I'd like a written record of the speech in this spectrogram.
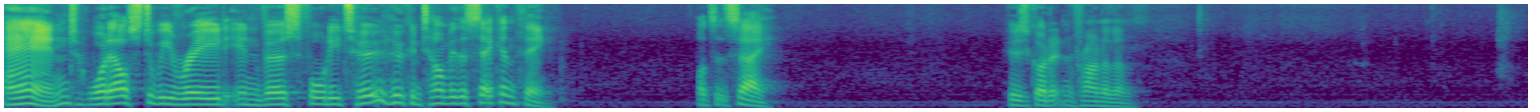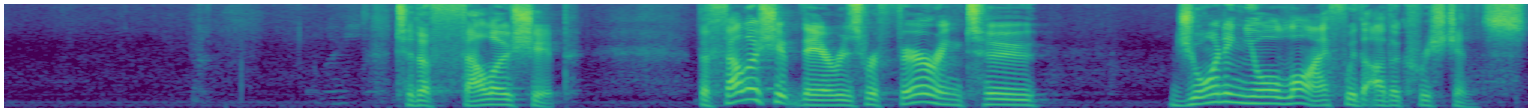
And what else do we read in verse 42? Who can tell me the second thing? What's it say? Who's got it in front of them? To the fellowship. The fellowship there is referring to joining your life with other Christians.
